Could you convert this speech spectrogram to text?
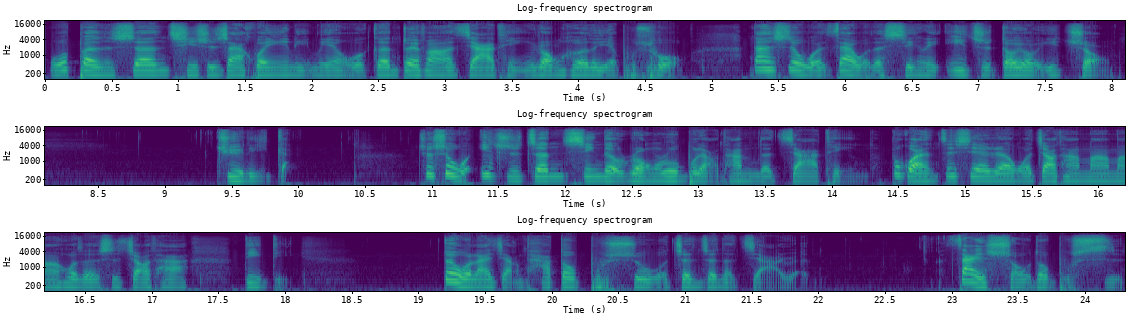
我本身其实，在婚姻里面，我跟对方的家庭融合的也不错，但是我在我的心里一直都有一种距离感。就是我一直真心的融入不了他们的家庭，不管这些人我叫他妈妈或者是叫他弟弟，对我来讲他都不是我真正的家人，再熟都不是。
